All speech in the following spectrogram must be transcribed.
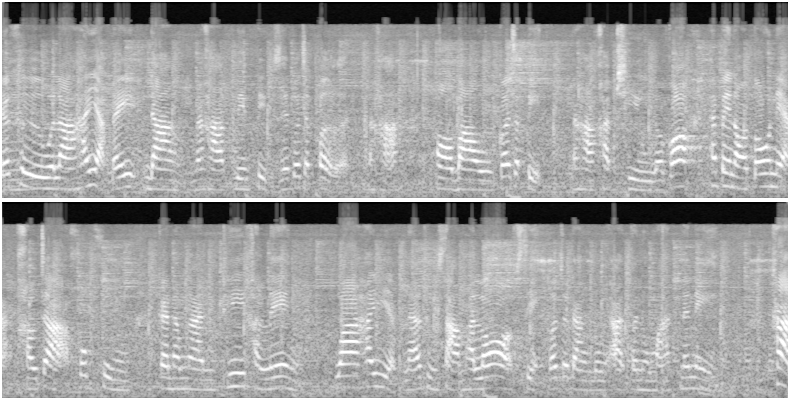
ก็คือเวลาถ้าอยากได้ดังนะคะลิมปิดเนี่ยก็จะเปิดนะคะ พอเบาก็จะปิดนะคะขับชิลแล้วก็ถ้าเป็นออโต้เนี่ยเขาจะควบคุมการทำงานที่คันเร่งว่าถ้าเหยียบแล้วถึง 3,000 รอบ เสียงก็จะดังโดยอัตโนมัตินั่นเอง ค่ะ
